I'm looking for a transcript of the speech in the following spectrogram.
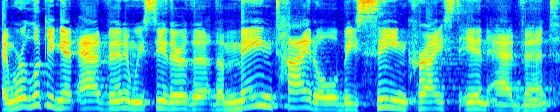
And we're looking at Advent, and we see there the, the main title will be Seeing Christ in Advent.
